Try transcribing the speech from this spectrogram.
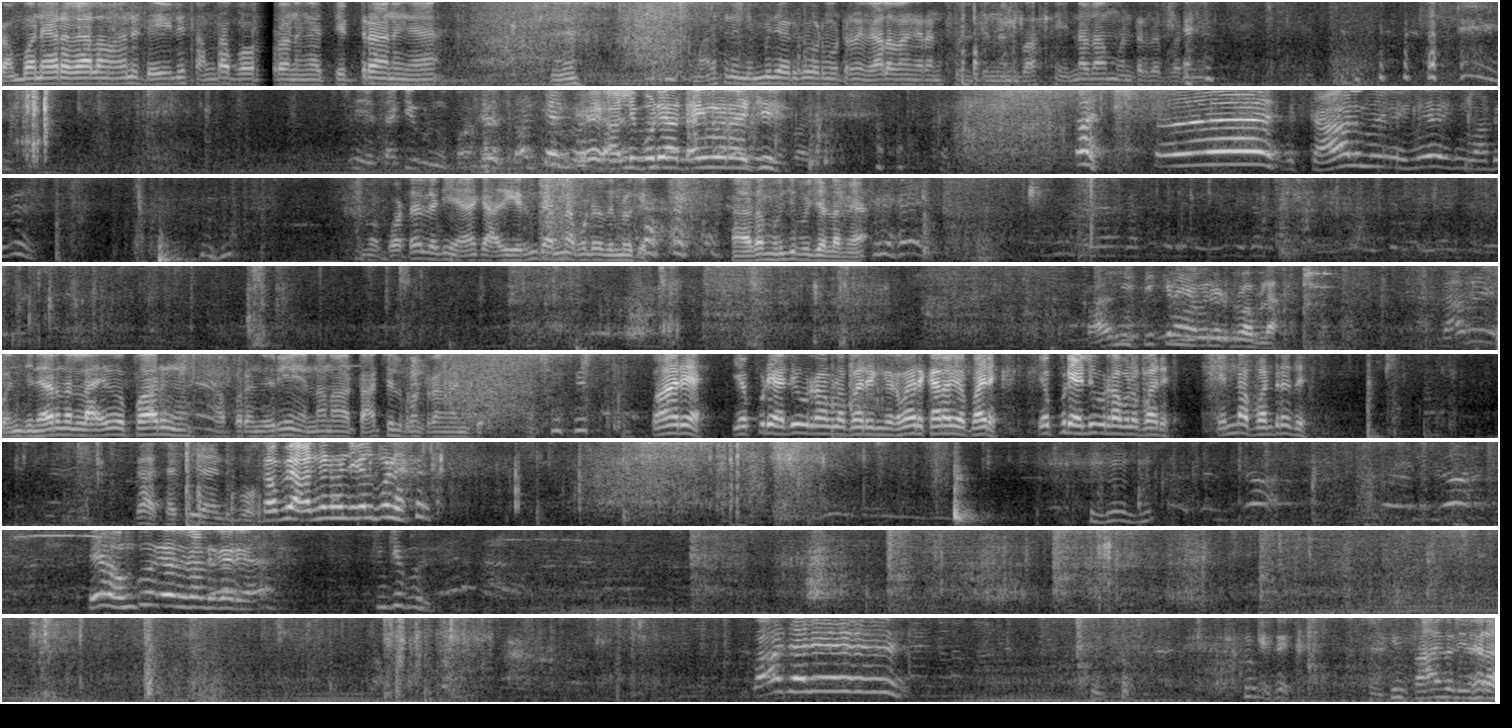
ரொம்ப நேரம் வேலை வாங்கன்னு டெய்லி சண்டை போடுறானுங்க திட்டுறானுங்க. மனசுல நிம்மதியாக இருக்க விட மாட்டேன் வேலை வாங்குறான்னு சொல்லிட்டு நண்பா என்னதான் பண்ணுறத பாருங்க. ஏய், தட்டி கொடுங்கப்பா ஏய், அள்ளி போடியா டைம் வேற ஆயிடுச்சு காலு மேல இல்லையா இது மாட்டுது. நம்ம கொட்டை இல்லாட்டி எனக்கு அது இருந்து என்ன பண்ணுறது நம்மளுக்கு அதான் முடிஞ்சு போச்சு எல்லாமே. பழனி சீக்கிரம் எவர் எடுத்துருவாப்ல கொஞ்ச நேரம் லைவை பாருங்க. அப்புறம் தெரியும் என்னென்ன டார்ச்சல் பண்ணுறாங்கன்ட்டு பாரு எப்படி அள்ளி விட்றாப்புல பாரு இங்க. பாரு கலவையை பாரு. எப்படி அள்ளி விட்றாப்புல பாரு. என்ன பண்றது? இதா, சட்டி வாங்கிட்டு போ. அண்ணன் கொஞ்சம் ஹெல்ப் பண்ணு. ஏ உங்க ஊருக்கு சிங்கப்பூர். காதலு. பாகுலி வேற.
